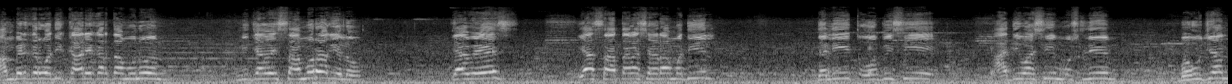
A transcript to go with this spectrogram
आंबेडकरवादी कार्यकर्ता म्हणून मी ज्यावेळेस सामोरा गेलो त्यावेळेस या सातारा शहरामधील दलित ओबीसी आदिवासी मुस्लिम बहुजन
